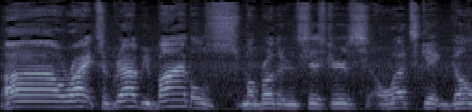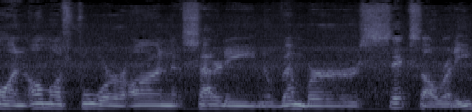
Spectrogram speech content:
all right. So grab your Bibles, my brothers and sisters. Let's get going. Almost four on Saturday, November 6th already.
